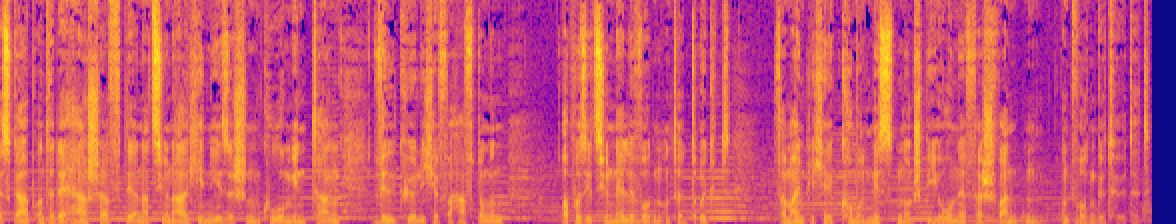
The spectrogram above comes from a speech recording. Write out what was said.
Es gab unter der Herrschaft der nationalchinesischen Kuomintang willkürliche Verhaftungen, Oppositionelle wurden unterdrückt, vermeintliche Kommunisten und Spione verschwanden und wurden getötet.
